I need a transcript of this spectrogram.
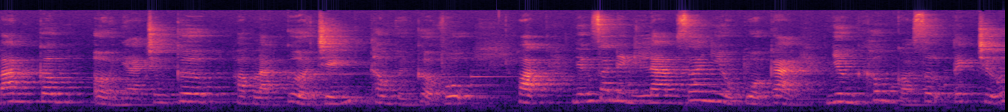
ban công ở nhà chung cư hoặc là cửa chính thông với cửa phụ hoặc những gia đình làm ra nhiều của cải nhưng không có sự tích trữ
